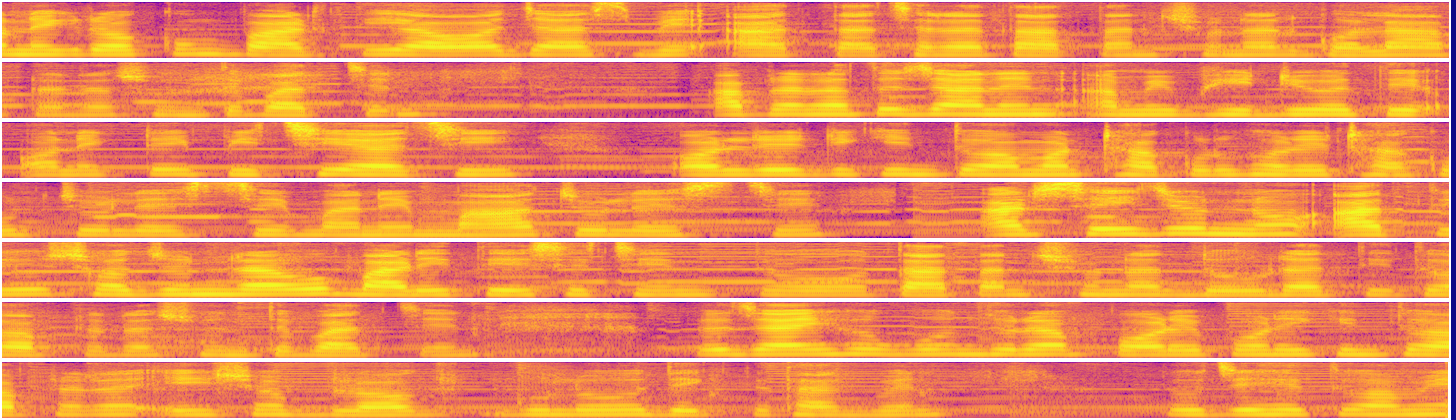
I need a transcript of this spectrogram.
অনেক রকম বাড়তি আওয়াজ আসবে আর তাছাড়া তাতান সোনার গলা আপনারা শুনতে পাচ্ছেন। আপনারা তো জানেন আমি ভিডিওতে অনেকটাই পিছিয়ে আছি। অলরেডি কিন্তু আমার ঠাকুর ঘরে ঠাকুর চলে এসছে মানে মা চলে এসছে। আর সেই জন্য আত্মীয় স্বজনরাও বাড়িতে এসেছেন। তো তাতান সোনার দৌড়াতি তো আপনারা শুনতে পাচ্ছেন। তো যাই হোক বন্ধুরা, পরে পরে কিন্তু আপনারা এই সব ব্লগগুলো দেখতে থাকবেন। তো যেহেতু আমি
